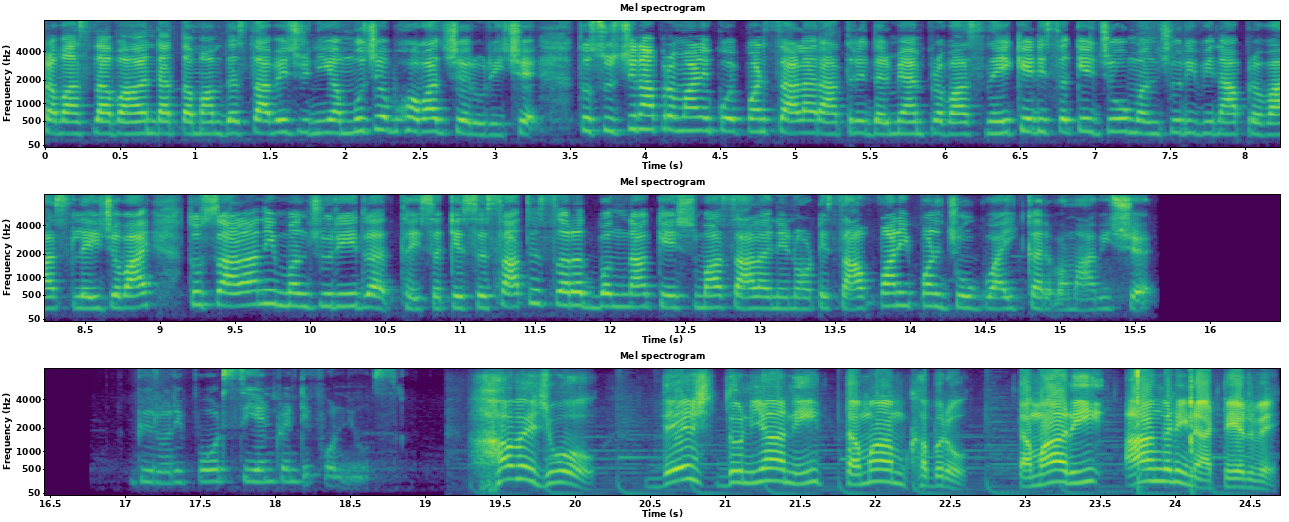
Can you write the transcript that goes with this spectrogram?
પ્રવાસના વાહનના તમામ દસ્તાવેજ નિયમ મુજબ હોવા જરૂરી છે. તો સૂચના પ્રમાણે કોઈ પણ શાળા રાત્રિ દરમિયાન પ્રવાસ નહીં કેડી શકે. જો મંજૂરી વિના પ્રવાસ લઈ જવાય, તો શાળાની મંજૂરી રદ થઈ શકે છે. સાથે સરહદ ભંગના કેસમાં શાળાને નોટિસ આપવાની પણ જોગવાઈ કરવામાં આવી છે. Bureau report, CN twenty news. હવે જુઓ, દેશ દુનિયાની તમામ ખબરો તમારી આંગળીના ટેરવે.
